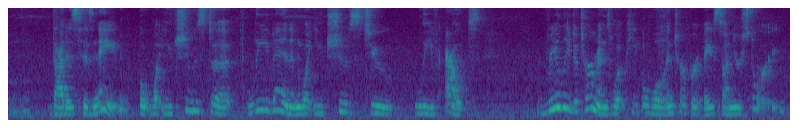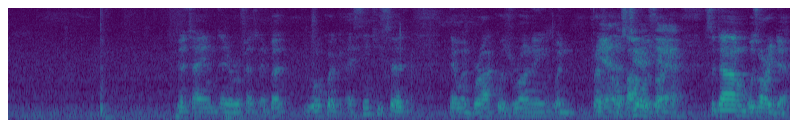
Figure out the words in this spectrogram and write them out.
Mm-hmm. That is his name. But what you choose to leave in and what you choose to leave out really determines what people will interpret based on your story. Good tie in there, real fast. But real quick, I think you said that when Barack was running, when President that's Obama true, was running, yeah. Saddam was already dead.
